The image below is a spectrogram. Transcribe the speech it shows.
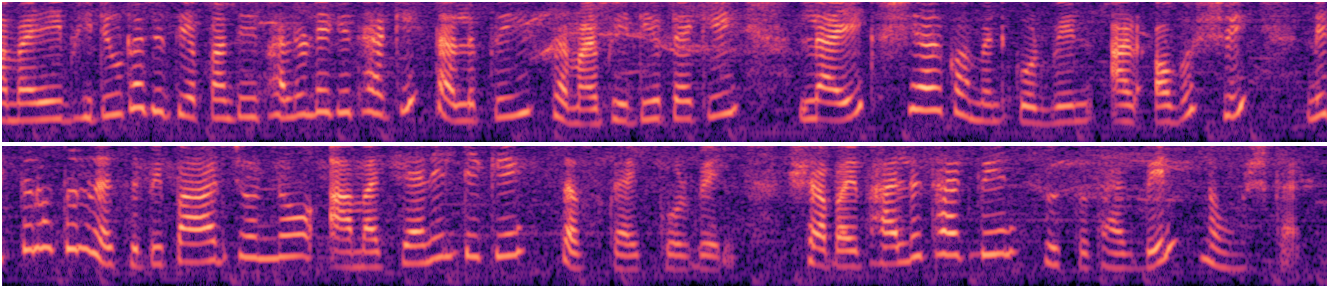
আমার এই ভিডিওটা যদি আপনাদের ভালো লেগে থাকে, তাহলে প্লিজ আমার ভিডিওটাকে লাইক শেয়ার কমেন্ট করবেন। আর অবশ্যই নিত্য নতুন রেসিপি পাওয়ার জন্য আমার চ্যানেলটিকে সাবস্ক্রাইব করবেন। সবাই ভালো থাকবেন, সুস্থ থাকবেন, নমস্কার।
